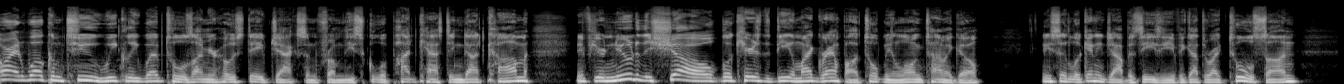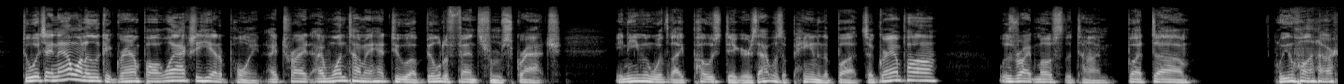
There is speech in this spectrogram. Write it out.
All right, welcome to Weekly Web Tools. I'm your host, Dave Jackson from the School of Podcasting.com. If you're new to the show, look, here's the deal. My grandpa told me a long time ago. He said, Look, any job is easy if you got the right tools, son. To which I now want to look at grandpa. Well, actually, he had a point. I tried, I one time I had to uh, build a fence from scratch. And even with like post diggers, that was a pain in the butt. So grandpa was right most of the time. But uh, we want our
